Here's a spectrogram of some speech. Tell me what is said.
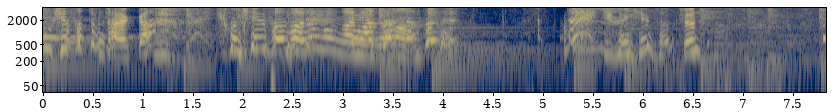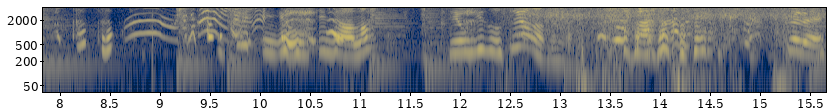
여기서 좀 잘까? 여기서 다른 공간이잖아. 여기서 좀. 이게 웃기지 않아? 여기서 수영하는 거. 그래.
